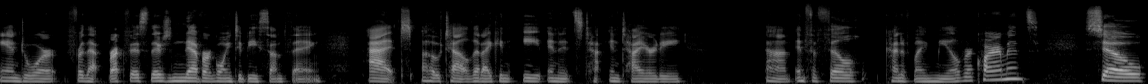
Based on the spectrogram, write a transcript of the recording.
and or for that breakfast. There's never going to be something at a hotel that I can eat in its t- entirety um, and fulfill kind of my meal requirements. So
